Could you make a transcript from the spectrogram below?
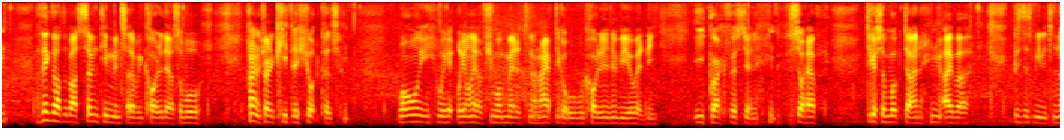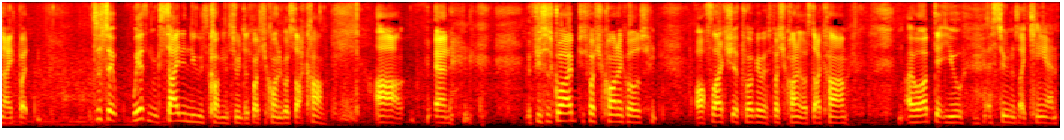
I think that was about 17 minutes that I recorded there, so we'll kind of try to keep this short because we're only we, we only have a few more minutes, and then I have to go record an interview and eat breakfast and still have to get some work done. I have a business meeting tonight, but just say we have some exciting news coming soon to SpecialChronicles.com. Uh, and if you subscribe to Special Chronicles, our flagship program at SpecialChronicles.com, I will update you as soon as I can.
